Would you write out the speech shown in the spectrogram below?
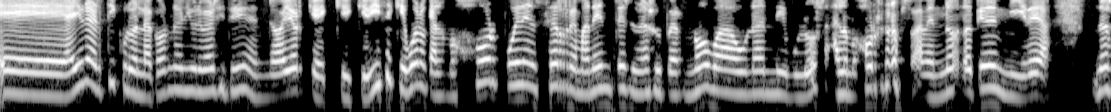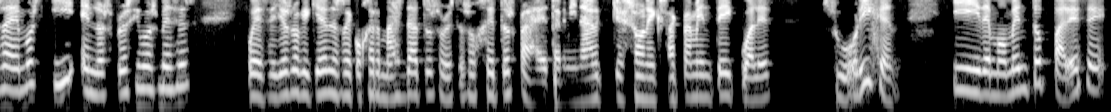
eh, hay un artículo en la Cornell University en Nueva York que, dice que bueno que a lo mejor pueden ser remanentes de una supernova o una nebulosa, a lo mejor no saben, no, no tienen ni idea, no sabemos. Y en los próximos meses pues ellos lo que quieren es recoger más datos sobre estos objetos para determinar qué son exactamente y cuál es su origen. Y de momento parece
